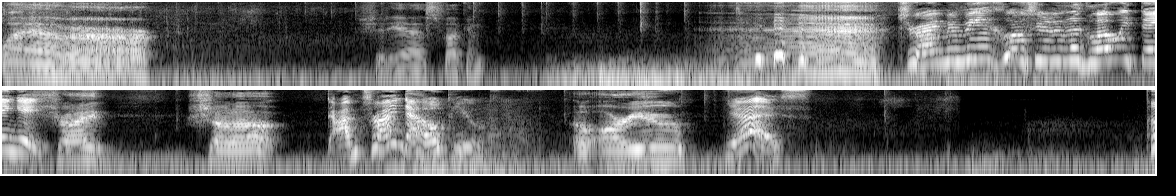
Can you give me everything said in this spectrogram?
Whatever. Shitty ass fucking. Eh. Try moving it closer to the glowy thingy. Try. Shut up. I'm trying to help you. Oh, are you? Yes.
